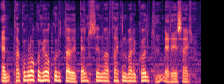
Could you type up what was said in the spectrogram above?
En það kom lokum hjá okkur, David Benson var tæknum var í kvöld, er þið sæl.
